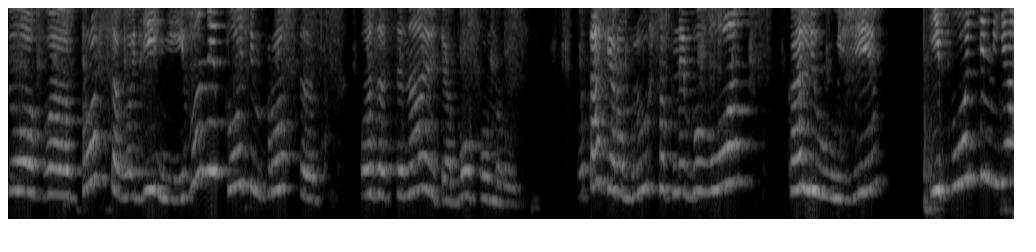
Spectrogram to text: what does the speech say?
то в е, просто воді ні. Вони потім просто позасинають або помруть. Отак я роблю, щоб не було калюжі. І потім я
